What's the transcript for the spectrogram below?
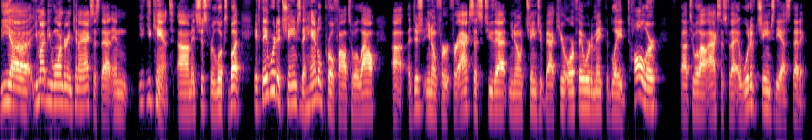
the uh, you might be wondering, can I access that? And you, you can't. Um, it's just for looks. But if they were to change the handle profile to allow uh, addition, you know, for for access to that, you know, change it back here, or if they were to make the blade taller uh, to allow access for that, it would have changed the aesthetic.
